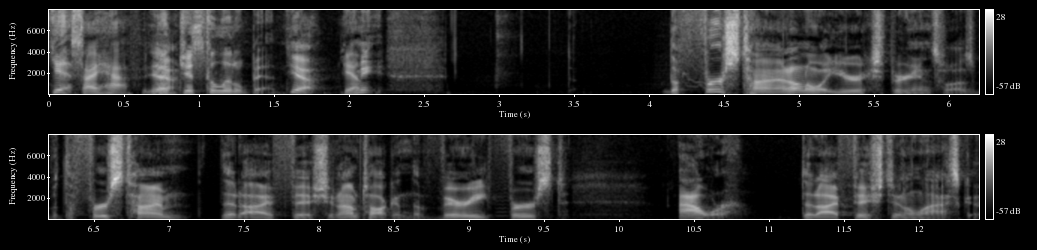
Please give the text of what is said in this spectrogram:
Yes, I have. Yeah. Uh, just a little bit. Yeah. Yep. I mean, the first time, I don't know what your experience was, but the first time that I fished, and I'm talking the very first hour that I fished in Alaska,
